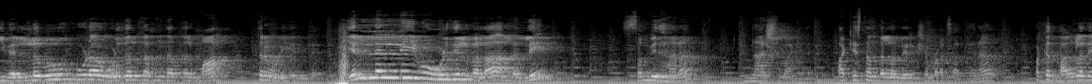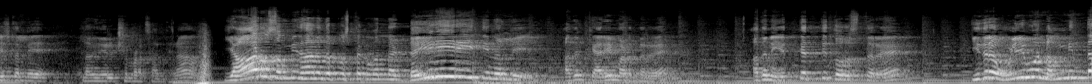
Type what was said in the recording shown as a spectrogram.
ಇವೆಲ್ಲವೂ ಕೂಡ ಉಳಿದಂಥ ಸಂದರ್ಭದಲ್ಲಿ ಮಾತ್ರ ಉಳಿಯುತ್ತೆ. ಎಲ್ಲೆಲ್ಲಿ ಇವು ಉಳಿದಿಲ್ವಲ್ಲ, ಅಲ್ಲಲ್ಲಿ ಸಂವಿಧಾನ ನಾಶವಾಗಿದೆ. ಪಾಕಿಸ್ತಾನದಲ್ಲಿ ನಾವು ನಿರೀಕ್ಷೆ ಮಾಡಕ್ ಸಾಧ್ಯನಾ? ಪಕ್ಕದ ಬಾಂಗ್ಲಾದೇಶದಲ್ಲಿ ನಾವು ನಿರೀಕ್ಷೆ ಮಾಡಕ್ ಸಾಧ್ಯನಾ? ಯಾರು ಸಂವಿಧಾನದ ಪುಸ್ತಕವನ್ನ ಡೈರಿ ರೀತಿನಲ್ಲಿ ಅದನ್ನು ಕ್ಯಾರಿ ಮಾಡ್ತಾರೆ, ಅದನ್ನು ಎತ್ತೆತ್ತಿ ತೋರಿಸ್ತಾರೆ, ಇದರ ಉಳಿವು ನಮ್ಮಿಂದ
